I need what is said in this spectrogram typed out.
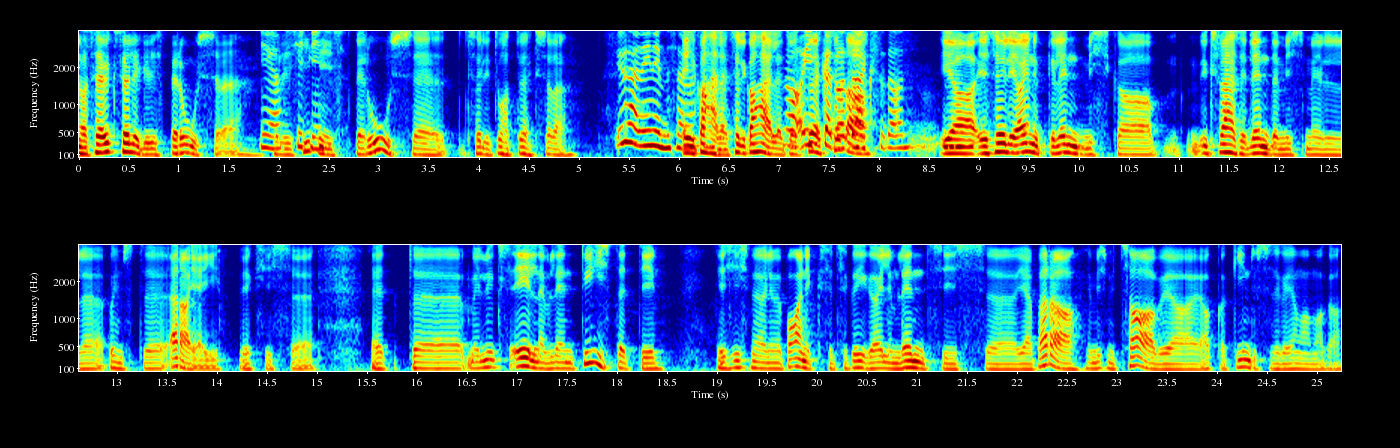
no see üks oligi vist Peruusse või? see oli Sydneyst Peruusse, see oli tuhat üheksasada ühele inimesele? ei, kahele, see oli kahele tuhat üheksasada. ja, ja see oli ainuke lend, mis ka, üks väheseid lende, mis meil äh, põhimõtteliselt ära jäi, ehk siis äh, et äh, meil üks eelnev lend tühistati ja siis me olime paanikas, et see kõige kallim lend siis jääb ära ja mis nüüd saab ja, ja hakkab kindlustusega jamama, aga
